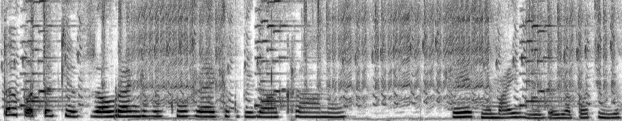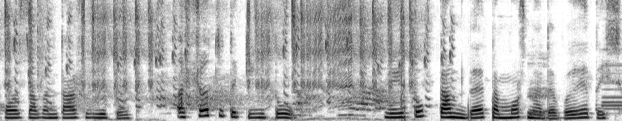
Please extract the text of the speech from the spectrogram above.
trzeba takie z oranżowy kurzeczek byle ekranu. Це я знімаю відео, я потім його завантажу в YouTube. А що це таке YouTube? Ну, Ютуб там, де там можна дивитись.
